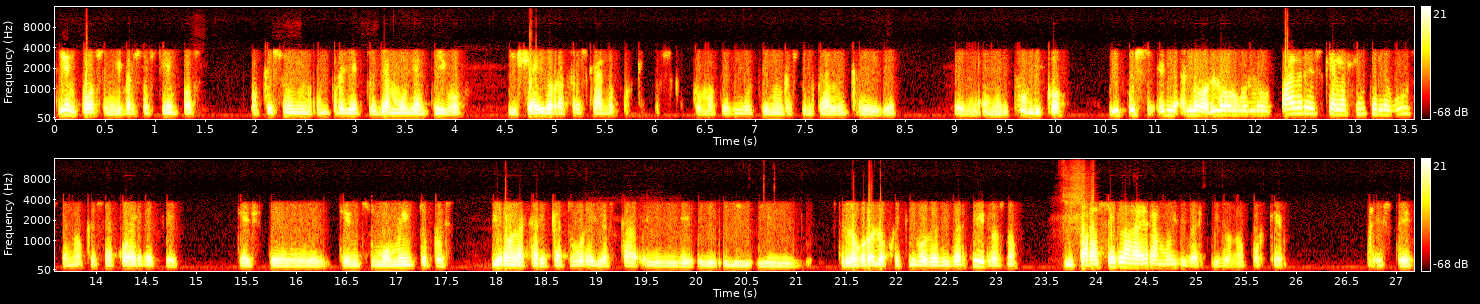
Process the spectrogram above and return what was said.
tiempos, en diversos tiempos, porque es un, proyecto ya muy antiguo y se ha ido refrescando porque, pues, como te digo, tiene un resultado increíble en, el público. Y pues lo, lo, lo padre es que a la gente le guste, ¿no? Que se acuerde que, que este que en su momento pues vieron la caricatura y, les, y, y, y se logró el objetivo de divertirlos, ¿no? Y para hacerla era muy divertido no porque este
